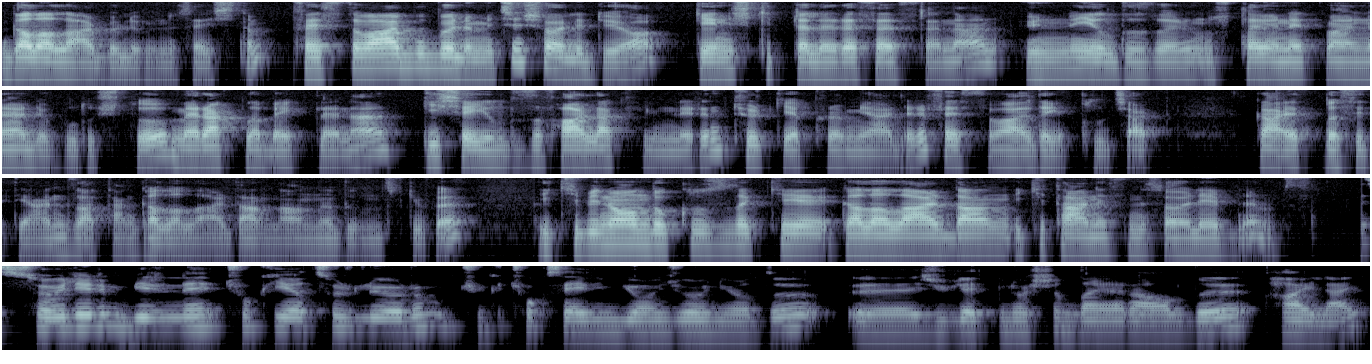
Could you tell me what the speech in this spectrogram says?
galalar bölümünü seçtim. Festival bu bölüm için şöyle diyor. Geniş kitlelere seslenen, ünlü yıldızların usta yönetmenlerle buluştuğu, merakla beklenen, gişe yıldızı parlak filmlerin Türkiye premierleri festivalde yapılacak. Gayet basit yani zaten galalardan da anladığımız gibi. 2019'daki galalardan iki tanesini söyleyebilir misin? Söylerim birini çok iyi hatırlıyorum. Çünkü çok sevdiğim bir oyuncu oynuyordu. Ee, Juliette Binoche'un da yer aldığı High Life.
